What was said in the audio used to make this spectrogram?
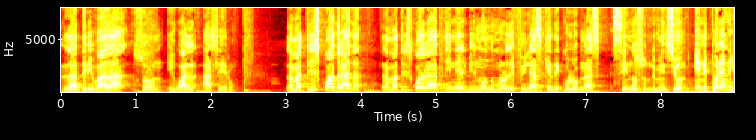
la derivada son igual a cero. La matriz cuadrada. La matriz cuadrada tiene el mismo número de filas que de columnas, siendo su dimensión n por n.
